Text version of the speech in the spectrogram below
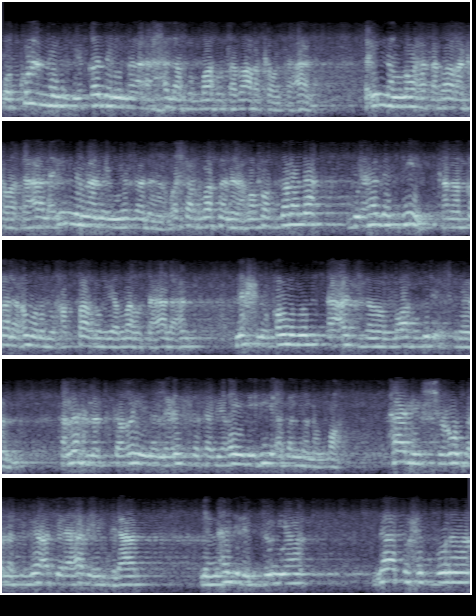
وكل بقدر ما أهله الله تبارك وتعالى. فإن الله تبارك وتعالى إنما ميزنا وشرفنا وفضلنا بهذا الدين. كما قال عمر بن الخطاب رضي الله تعالى عنه نحن قوم أعزنا الله بالإسلام فمهما ابتغينا العزة بغيره أذلنا الله. هذه الشعوب التي جاءت إلى هذه البلاد من أجل الدنيا لا تحبنا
